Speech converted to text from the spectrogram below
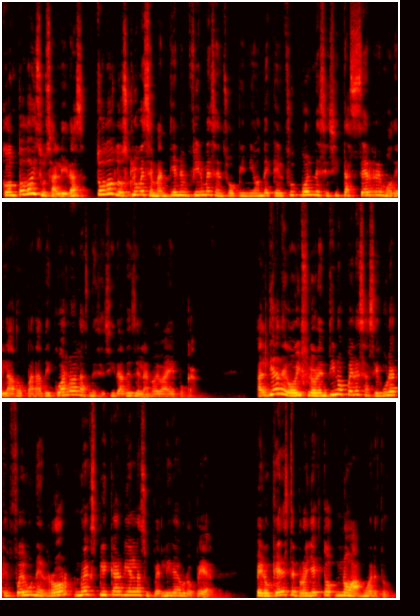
Con todo y sus salidas, todos los clubes se mantienen firmes en su opinión de que el fútbol necesita ser remodelado para adecuarlo a las necesidades de la nueva época. Al día de hoy, Florentino Pérez asegura que fue un error no explicar bien la Superliga Europea, pero que este proyecto no ha muerto,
